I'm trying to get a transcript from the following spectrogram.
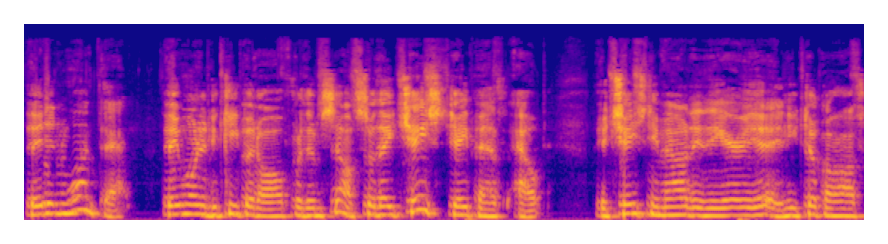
they didn't want that. They wanted to keep it all for themselves. So they chased Japheth out. They chased him out of the area and he took off.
